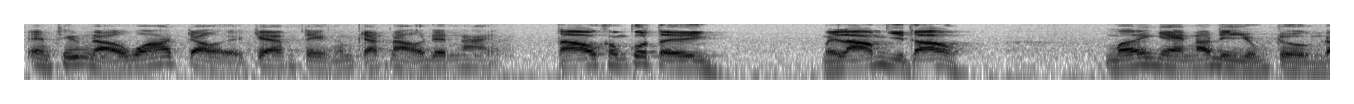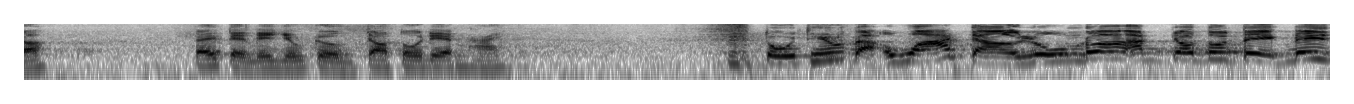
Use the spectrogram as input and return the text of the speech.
Em thiếu nợ quá trời Cho em tiền em trả nợ đi anh hai. Tao không có tiền. Mày làm gì tao? Mới nghe nó đi vụ trường đó. Lấy tiền đi vụ trường cho tôi đi anh hai Tôi thiếu nợ quá trời luôn đó. Anh cho tôi tiền đi.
